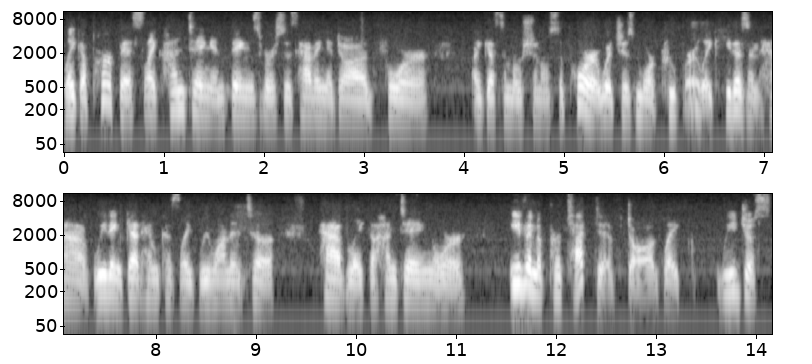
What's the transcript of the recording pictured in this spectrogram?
like a purpose, like hunting and things, versus having a dog for, I guess, emotional support, which is more Cooper. Like, he doesn't have. We didn't get him because like we wanted to have like a hunting or even a protective dog. Like, we just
